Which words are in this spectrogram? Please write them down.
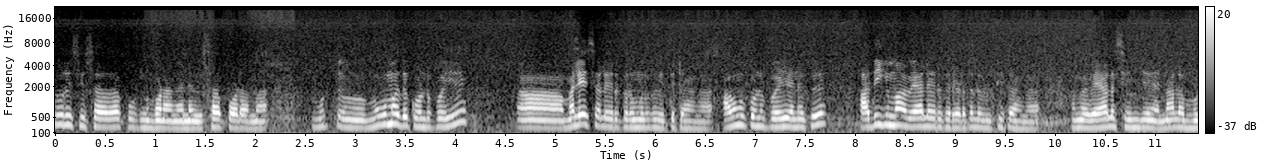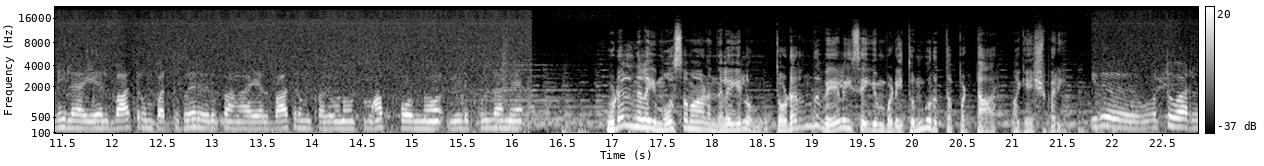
டூரிஸ்ட் விசா தான் கூட்டின்னு போனாங்க என்ன விசா போடாமல் முத்து முகமது கொண்டு போய் மலேசியாவில் இருக்கிறவங்களுக்கு விற்றுட்டாங்க அவங்க கொண்டு போய் எனக்கு அதிகமாக வேலை இருக்கிற இடத்துல விட்டுட்டாங்க. அங்கே வேலை செஞ்சு என்னால் முடியல. ஏழு பாத்ரூம் பத்து பேர் இருப்பாங்க. ஏழு பாத்ரூம் கழுவணும் மாப் போடணும் வீடு ஃபுல்லாமே உடல்நிலை மோசமான நிலையிலும் தொடர்ந்து வேலை செய்யும்படி துன்புறுத்தப்பட்டார் மகேஸ்வரி. இது ஒத்து வரல.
